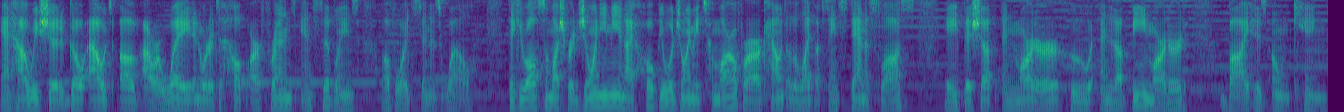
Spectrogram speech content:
and how we should go out of our way in order to help our friends and siblings avoid sin as well. Thank you all so much for joining me, and I hope you will join me tomorrow for our account of the life of St. Stanislaus, a bishop and martyr who ended up being martyred by his own king.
